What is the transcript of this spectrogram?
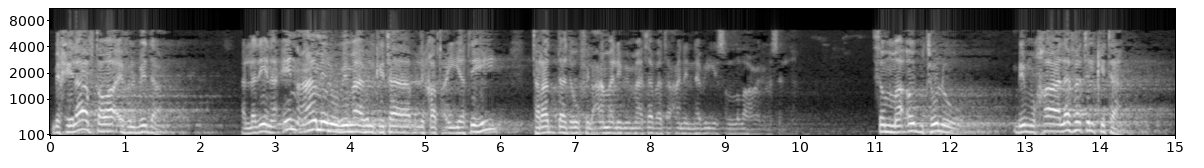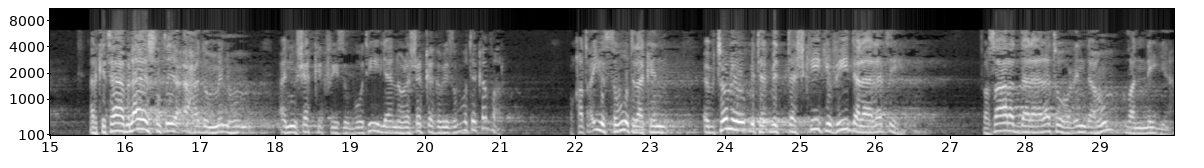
بخلاف طوائف البدع الذين إن عملوا بما في الكتاب لقطعيته ترددوا في العمل بما ثبت عن النبي صلى الله عليه وسلم. ثم أبتلوا بمخالفة الكتاب. الكتاب لا يستطيع أحد منهم أن يشكك في ثبوته لأنه لو شكك في ثبوته كفر. وقطعي الثبوت لكن ابتلوا بالتشكيك في دلالته. فصارت دلالته عندهم ظنية.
